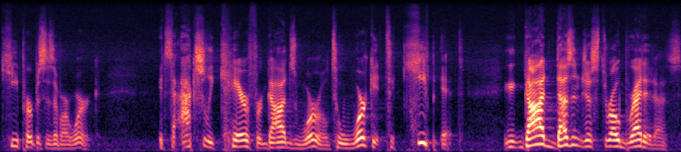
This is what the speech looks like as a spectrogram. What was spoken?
key purposes of our work it's to actually care for God's world, to work it, to keep it. God doesn't just throw bread at us.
